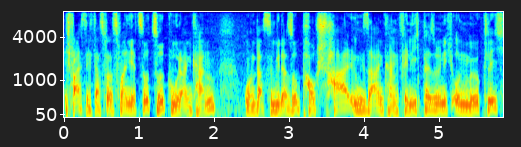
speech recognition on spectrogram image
ich weiß nicht, dass, dass man jetzt so zurückrudern kann und das wieder so pauschal irgendwie sagen kann, finde ich persönlich unmöglich.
